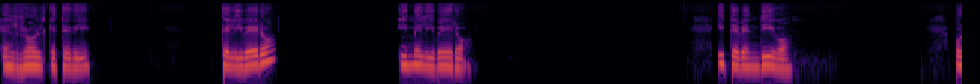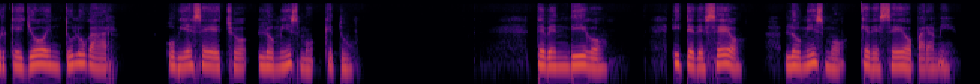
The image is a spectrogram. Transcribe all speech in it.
el rol que te di. Te libero y me libero. Y te bendigo, porque yo en tu lugar hubiese hecho lo mismo que tú. Te bendigo y te deseo lo mismo que deseo para mí.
